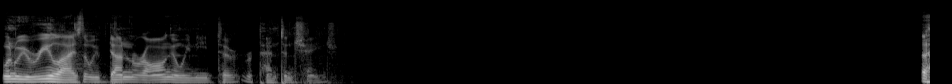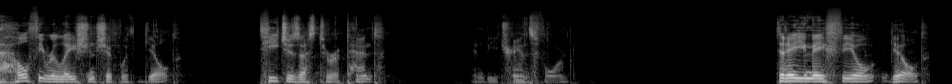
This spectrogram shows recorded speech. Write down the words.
when we realize that we've done wrong and we need to repent and change. A healthy relationship with guilt teaches us to repent and be transformed. Today, you may feel guilt,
